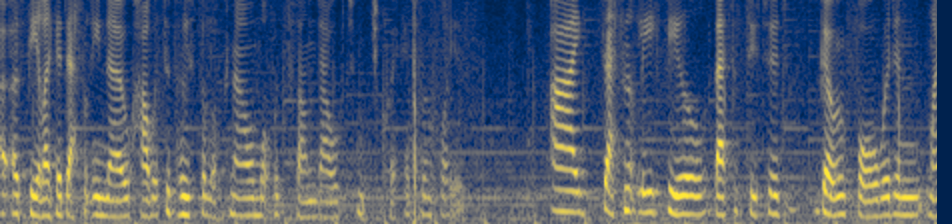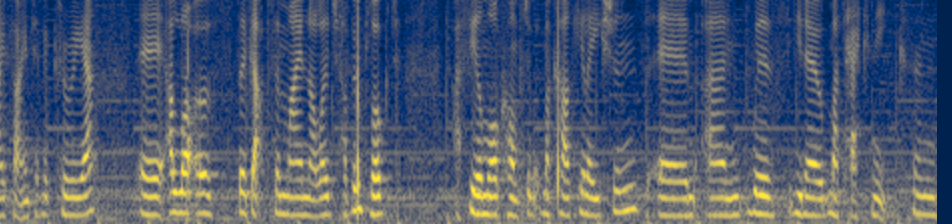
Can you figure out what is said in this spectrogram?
I, I feel like I definitely know how it's supposed to look now and what would stand out much quicker to employers. I definitely feel better suited going forward in my scientific career. Uh, a lot of the gaps in my knowledge have been plugged. I feel more confident with my calculations um, and with you know my techniques and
